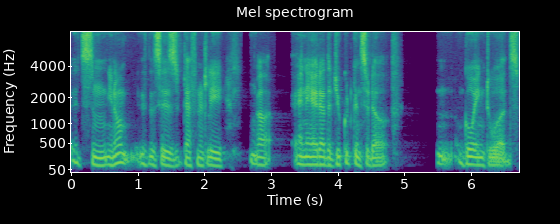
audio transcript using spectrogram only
it's mm, you know this is definitely uh, an area that you could consider mm, going towards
